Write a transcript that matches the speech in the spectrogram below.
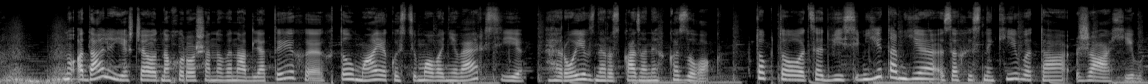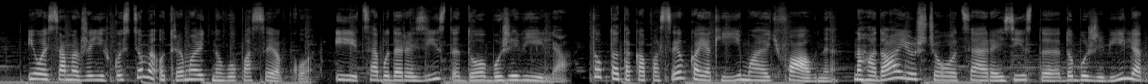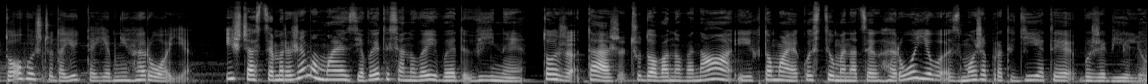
Ну а далі є ще одна хороша новина для тих, е, хто має костюмовані версії героїв з нерозказаних казок. Тобто це дві сім'ї там є захисників та жахів. І ось саме вже їх костюми отримають нову пасивку. І це буде резіст до божевілля. Тобто така пасивка, як її мають фауни. Нагадаю, що це резіст до божевілля того, що дають таємні герої. І ще з цим режимом має з'явитися новий вид війни. Тож теж чудова новина, і хто має костюми на цих героїв, зможе протидіяти божевіллю.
